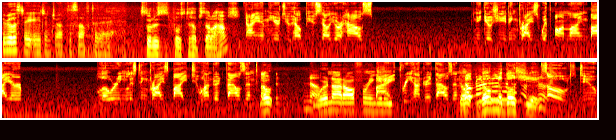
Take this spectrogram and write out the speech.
The real estate agent dropped us off today. So this is supposed to help sell a house? I am here to help you sell your house. Negotiating price with online buyer. Lowering listing price by 200,000. No, No. we're not offering By any. 300,000. Don't, no, no, don't no, negotiate. Sold to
